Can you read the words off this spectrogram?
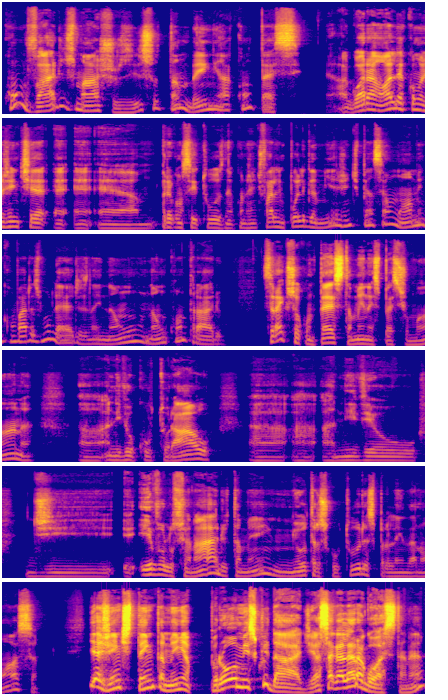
com vários machos. Isso também acontece. Agora, olha como a gente é, é, é, é, preconceituoso, né? Quando a gente fala em poligamia, a gente pensa em um homem com várias mulheres, né? E não, não o contrário. Será que isso acontece também na espécie humana, a nível cultural, uh, a, a, nível de evolucionário também, em outras culturas para além da nossa? E a gente tem também a promiscuidade. Essa galera gosta, né?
